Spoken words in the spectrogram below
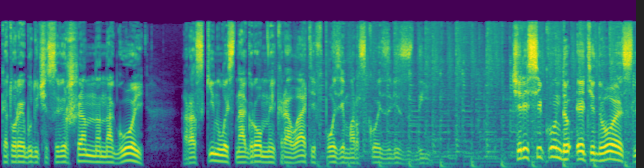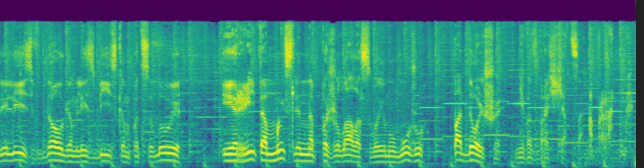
которая, будучи совершенно ногой, раскинулась на огромной кровати в позе морской звезды. Через секунду эти двое слились в долгом лесбийском поцелуе, и Рита мысленно пожелала своему мужу подольше не возвращаться обратно.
